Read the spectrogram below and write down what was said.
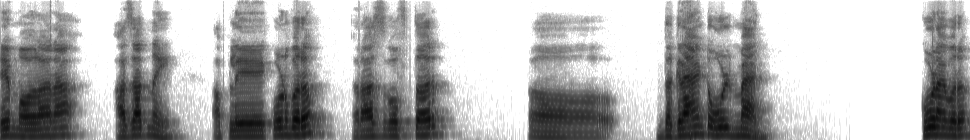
हे मौलाना आझाद नाही. आपले कोण बरं? Rast Goftar the grand old man कोण आहे बरं?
